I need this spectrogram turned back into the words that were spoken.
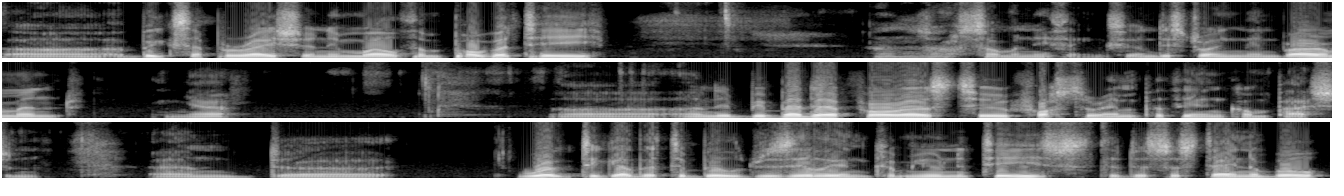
uh, a big separation in wealth and poverty, and so many things, and destroying the environment. Yeah. Uh, and it'd be better for us to foster empathy and compassion and uh, work together to build resilient communities that are sustainable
